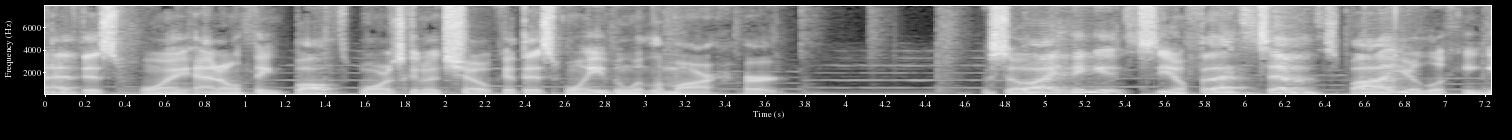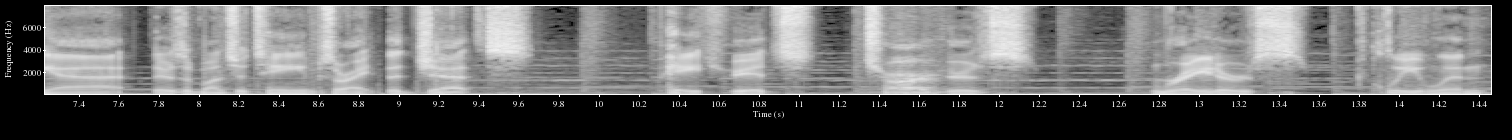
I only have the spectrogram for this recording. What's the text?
at this point. I don't think Baltimore is going to choke at this point, even with Lamar hurt. So I think it's you know for that seventh spot you're looking at. There's a bunch of teams, right? The Jets, Patriots, Chargers, Raiders, Cleveland,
